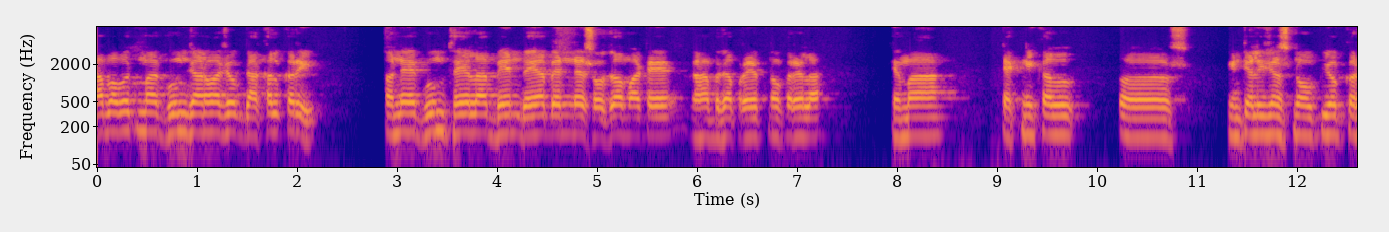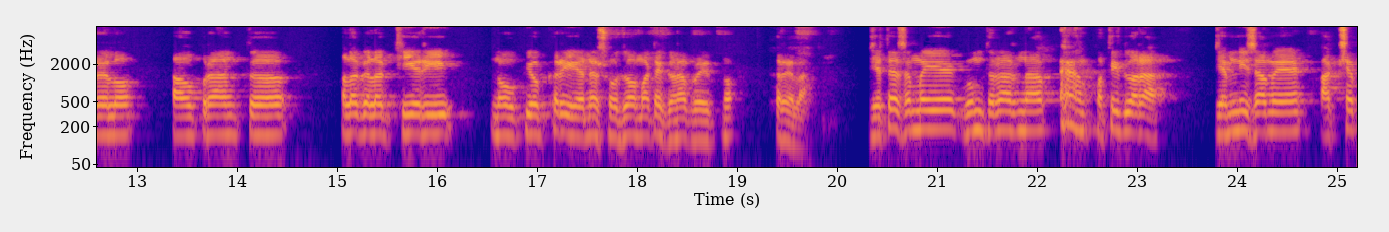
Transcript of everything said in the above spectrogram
આ બાબતમાં ગુમ જાણવા જોગ દાખલ કરી અને ગુમ થયેલા બેન, દયાબેનને શોધવા માટે ઘણા બધા પ્રયત્નો કરેલા. એમાં ટેકનિકલ ઇન્ટેલિજન્સનો ઉપયોગ કરેલો. આ ઉપરાંત અલગ અલગ થિયરીનો ઉપયોગ કરી અને શોધવા માટે ઘણા પ્રયત્નો કરેલા. જે તે સમયે ગુમ થનારના પતિ દ્વારા જેમની સામે આક્ષેપ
